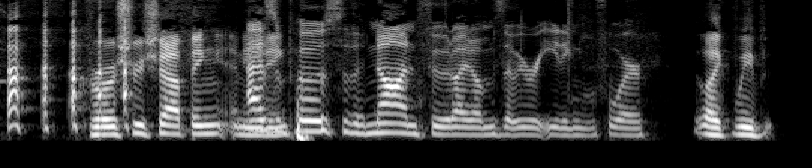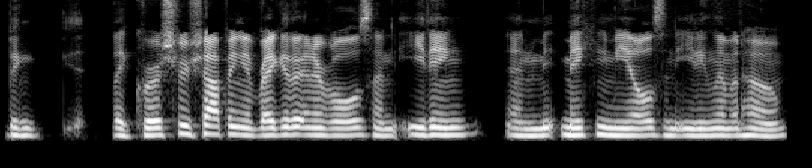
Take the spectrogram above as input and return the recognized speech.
grocery shopping and eating As eating. opposed to the non-food items that we were eating before. like we've been like grocery shopping at regular intervals and eating and m- making meals and eating them at home.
